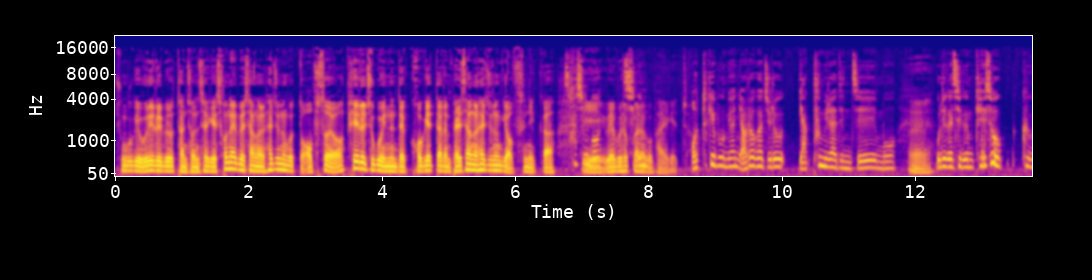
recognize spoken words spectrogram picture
중국이 우리를 비롯한 전 세계 손해배상을 해주는 것도 없어요. 피해를 주고 있는데 거기에 따른 배상을 해주는 게 없으니까 사실 뭐 외부 효과라고 봐야겠죠. 어떻게 보면 여러 가지로 약품이라든지 뭐 네. 우리가 지금 계속 그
